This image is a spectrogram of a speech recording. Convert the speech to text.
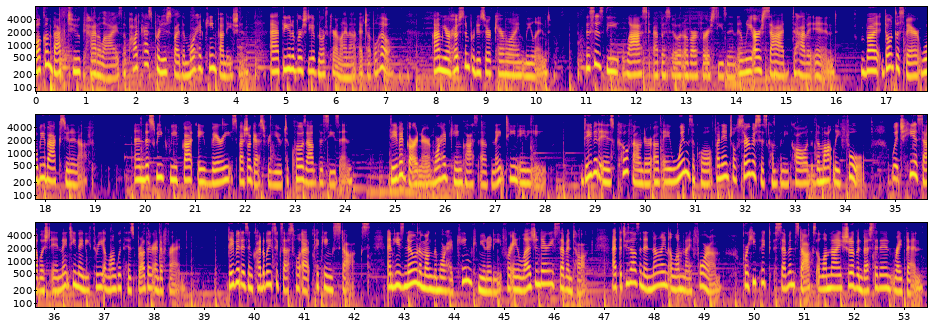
Welcome back to Catalyze, a podcast produced by the Morehead Cain Foundation at the University of North Carolina at Chapel Hill. I'm your host and producer, Caroline Leland. This is the last episode of our first season, and we are sad to have it end. But don't despair, we'll be back soon enough. And this week, we've got a very special guest for you to close out the season David Gardner, Morehead Cain class of 1988. David is co founder of a whimsical financial services company called The Motley Fool, which he established in 1993 along with his brother and a friend. David is incredibly successful at picking stocks, and he's known among the Morehead Cain community for a legendary seven talk at the 2009 Alumni Forum, where he picked seven stocks alumni should have invested in right then.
